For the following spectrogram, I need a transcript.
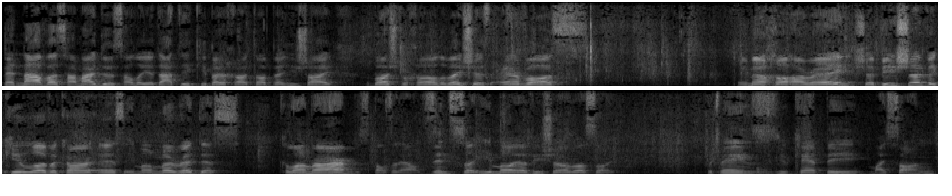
ben navas hamardus halayadati ki bercha atav ben yishai, b'ashlucha leveshes ervos, emecha hare, shabisha v'kila v'kar es imam meredes. Kalamar, he spells it out, zinsa ima avisha harasai which means you can't be my son.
